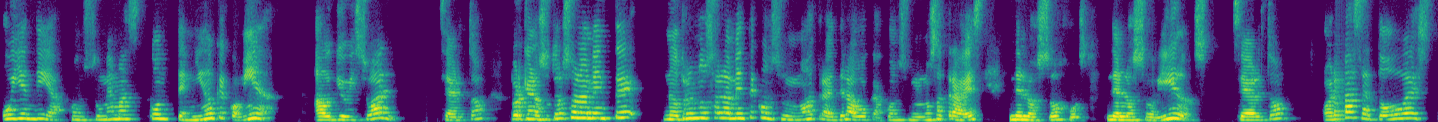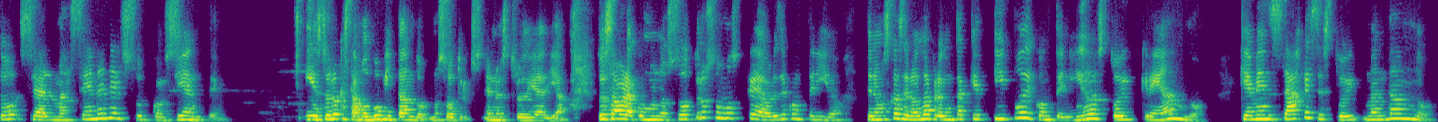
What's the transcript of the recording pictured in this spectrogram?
hoy en día consume más contenido que comida, audiovisual, ¿cierto? Porque nosotros solamente, nosotros no solamente consumimos a través de la boca, consumimos a través de los ojos, de los oídos, ¿cierto? Ahora pasa, todo esto se almacena en el subconsciente. Y esto es lo que estamos vomitando nosotros en nuestro día a día. Entonces, ahora, como nosotros somos creadores de contenido, tenemos que hacernos la pregunta, ¿qué tipo de contenido estoy creando? ¿Qué mensajes estoy mandando?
